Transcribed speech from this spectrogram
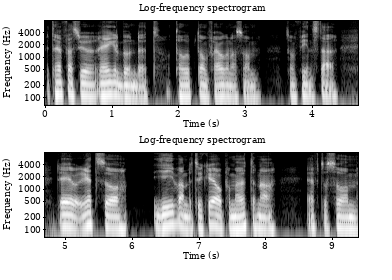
vi träffas ju regelbundet och tar upp de frågorna som, som finns där. Det är rätt så givande tycker jag på mötena eftersom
